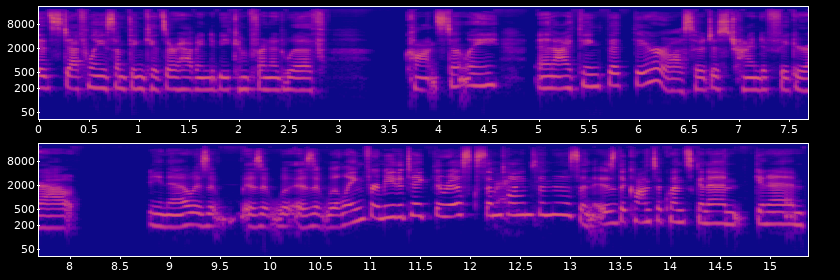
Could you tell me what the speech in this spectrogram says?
it's definitely something kids are having to be confronted with constantly. And I think that they're also just trying to figure out, you know, is it is it is it willing for me to take the risk sometimes right. in this, and is the consequence gonna gonna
